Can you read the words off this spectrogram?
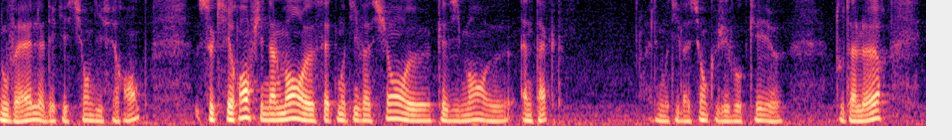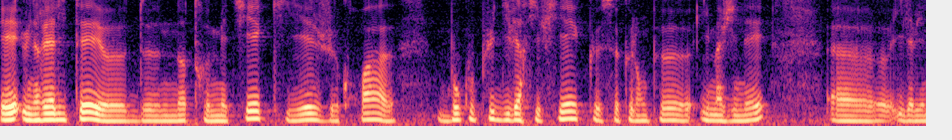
nouvelles, à des questions différentes, ce qui rend finalement cette motivation quasiment intacte, les motivations que j'évoquais tout à l'heure, et une réalité de notre métier qui est, je crois, beaucoup plus diversifiée que ce que l'on peut imaginer. il y a bien,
